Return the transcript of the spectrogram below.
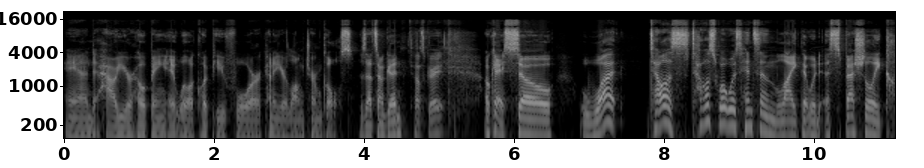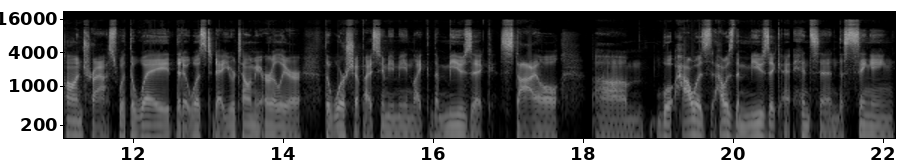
and how you're hoping it will equip you for kind of your long term goals. Does that sound good? Sounds great. Okay, so what tell us tell us what was Hinson like that would especially contrast with the way that it was today. You were telling me earlier the worship. I assume you mean like the music style. Um, wh- how was how was the music at Hinson, the singing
